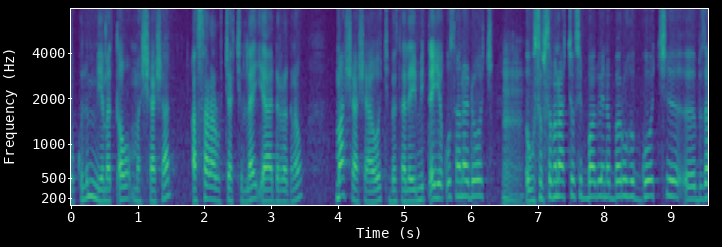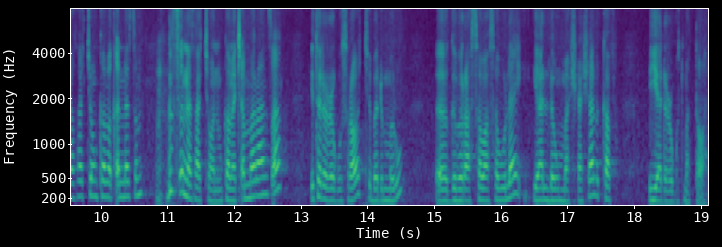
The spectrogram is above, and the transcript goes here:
በኩልም የመጣው መሻሻል አሰራሮቻችን ላይ ያደረግነው ማሻሻያዎች በተለይ የሚጠየቁ ሰነዶች ውስብስብ ናቸው ሲባሉ የነበሩ ሕጎች ብዛታቸውን ከመቀነስም ግልጽነታቸውንም ከመጨመር አንጻር የተደረጉ ስራዎች በድምሩ ግብር አሰባሰቡ ላይ ያለውን ማሻሻል ከፍ እያደረጉት መጥተዋል።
